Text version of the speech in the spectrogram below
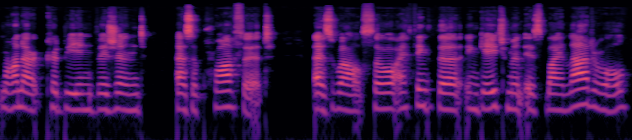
monarch could be envisioned as a prophet as well. So I think the engagement is bilateral,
